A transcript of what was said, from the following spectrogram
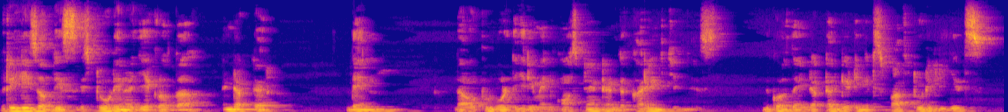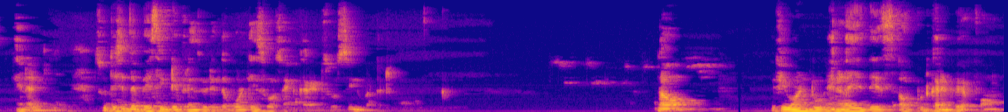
release of this stored energy across the inductor. Then the output voltage remain constant and the current changes because the inductor getting its path to release its energy so this is the basic difference between the voltage source and current source inverter now if you want to analyze this output current waveform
